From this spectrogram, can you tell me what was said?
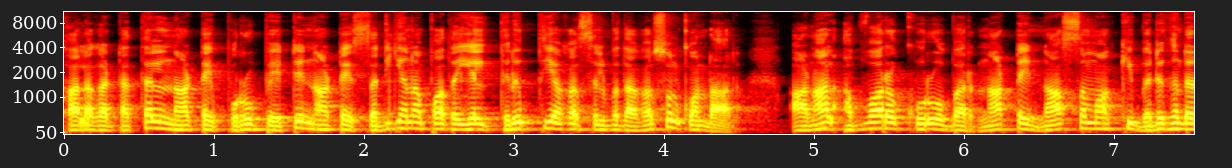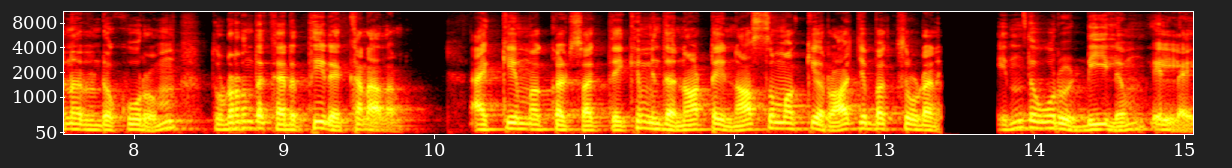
காலகட்டத்தில் நாட்டை பொறுப்பேற்று நாட்டை சரியான பாதையில் திருப்தியாக செல்வதாக சொல்கொண்டார். ஆனால் அவ்வாறு கூறுபவர் நாட்டை நாசமாக்கி வருகின்றனர் என்று கூறும் தொடர்ந்த கருத்து இருக்கிறது ஐக்கிய மக்கள் சக்திக்கும் இந்த நாட்டை நாசமாக்கிய ராஜபக்சவுடன் எந்த ஒரு டீலும் இல்லை.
